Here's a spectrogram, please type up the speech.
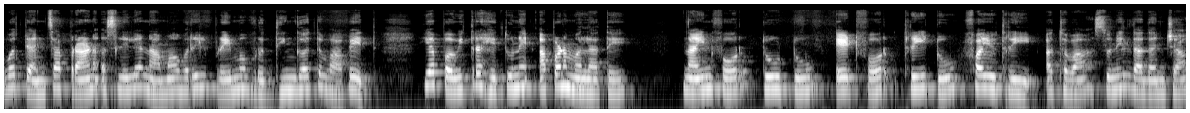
व त्यांचा प्राण असलेल्या नामावरील प्रेम वृद्धिंगत व्हावेत या पवित्र हेतूने आपण मला ते nine four two two eight four three two five three अथवा सुनील दादांच्या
